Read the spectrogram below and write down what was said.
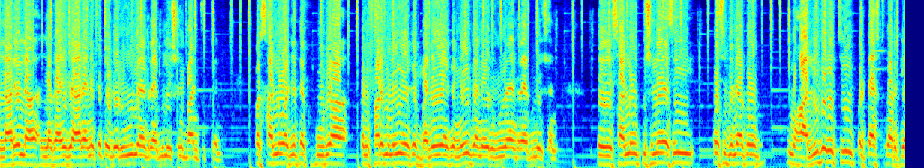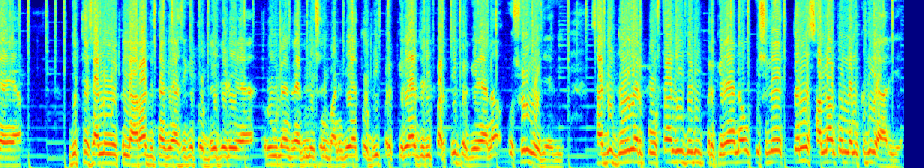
ਲਾਰੇ ਲਾ- ਲਗਾਏ ਜਾ ਰਹੇ ਨੇ ਕਿ ਤੁਹਾਡੇ ਰੂਲ ਐਂਡ ਰੈਗੂਲੇਸ਼ਨ ਬਣ ਚੁੱਕੇ ਨੇ। ਪਰ ਸਾਨੂੰ ਅਜੇ ਤੱਕ ਪੂਰਾ ਕਨਫਰਮ ਨਹੀਂ ਹੈ ਕਿ ਬਣੇ ਹੈ ਕਿ ਨਹੀਂ ਬਣੇ ਰੂਲ ਐਂਡ ਰੈਗੂਲੇਸ਼ਨ ਤੇ ਸਾਨੂੰ ਪਿਛਲੇ ਅਸੀਂ ਕੁਝ ਦਿਨਾਂ ਤੋਂ ਮੁਹਾਲੀ ਦੇ ਵਿੱਚ ਵੀ ਪ੍ਰੋਟੈਸਟ ਕਰਕੇ ਆਏ ਆ ਜਿੱਥੇ ਸਾਨੂੰ ਇੱਕ ਲਾਰਾ ਦਿੱਤਾ ਗਿਆ ਸੀ ਕਿ ਤੁਹਾਡੇ ਜਿਹੜੇ ਆ ਰੂਲ ਐਂਡ ਰੈਗੂਲੇਸ਼ਨ ਬਣ ਗਏ ਆ, ਤੁਹਾਡੀ ਪ੍ਰਕਿਰਿਆ ਜਿਹੜੀ ਭਰਤੀ ਪ੍ਰਕਿਰਿਆ ਨਾ, ਉਹ ਸ਼ੁਰੂ ਹੋ ਜਾਏਗੀ। ਸਾਡੀ 2000 ਪੋਸਟਾਂ ਦੀ ਜਿਹੜੀ ਪ੍ਰਕਿਰਿਆ ਨਾ, ਉਹ ਪਿਛਲੇ 3 ਸਾਲਾਂ ਤੋਂ ਲਮਕਦੀ ਆ ਰਹੀ ਹੈ।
